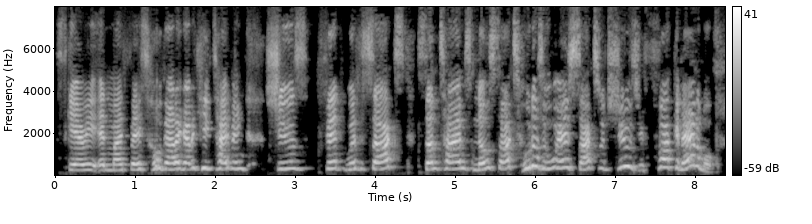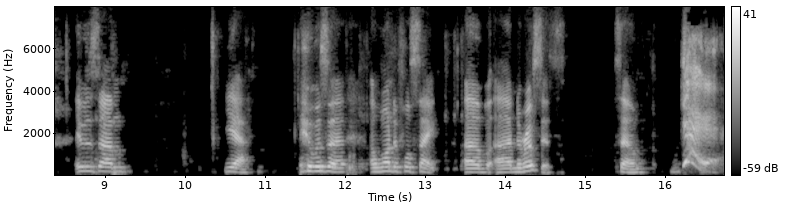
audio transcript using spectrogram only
scary in my face. Oh God, I gotta keep typing. Shoes fit with socks. Sometimes no socks. Who doesn't wear socks with shoes? You fucking animal. It was um, yeah, it was a a wonderful sight of uh, neurosis. So yeah.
